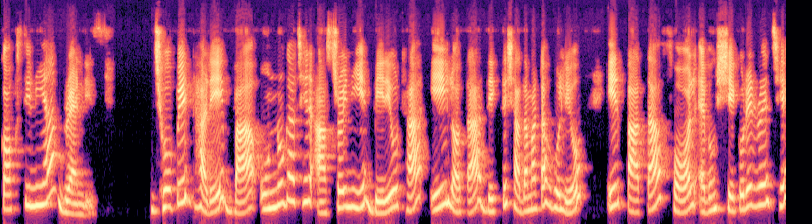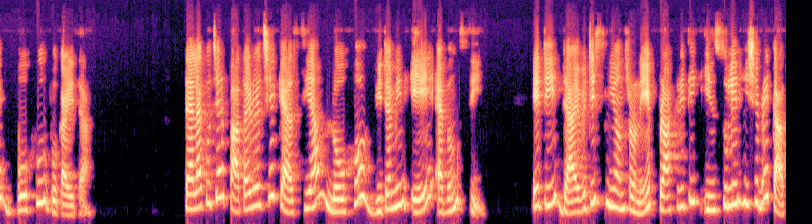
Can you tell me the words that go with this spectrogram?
কক্সিনিয়া গ্র্যান্ডিস। ঝোপের ধারে বা অন্য গাছের আশ্রয় নিয়ে বেড়ে ওঠা এই লতা দেখতে সাদামাটা হলেও এর পাতা, ফল এবং শেকড়ের রয়েছে বহু উপকারিতা। তেলাকুচার পাতায় রয়েছে ক্যালসিয়াম, লৌহ, ভিটামিন এ এবং সি এটি ডায়াবেটিস নিয়ন্ত্রণে প্রাকৃতিক ইনসুলিন হিসেবে কাজ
